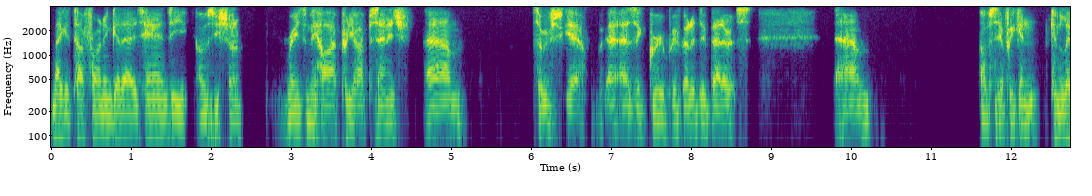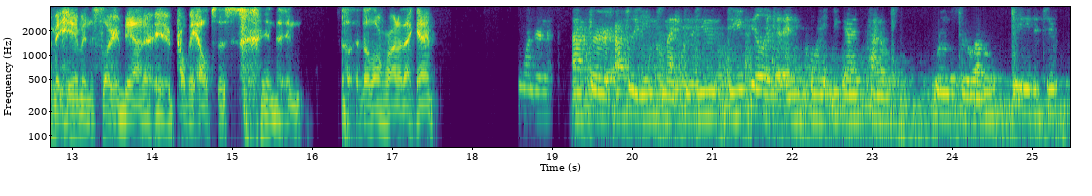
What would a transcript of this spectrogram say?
Make it tough for him and get out of his hands. He obviously shot a reasonably high, pretty high percentage. Um, so we just yeah, as a group, we've got to do better. It's um, obviously if we can can limit him and slow him down, it, it probably helps us in the in the, the long run of that game. Wondering after after the game tonight, did you do you feel like at any point you guys kind of rose to the level that you needed to?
